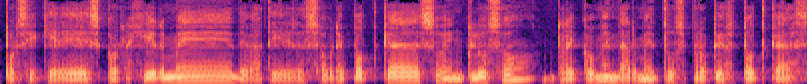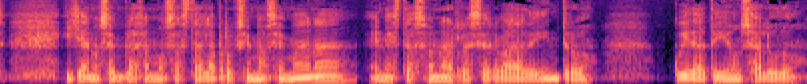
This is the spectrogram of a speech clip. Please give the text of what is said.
por si quieres corregirme, debatir sobre podcast o incluso recomendarme tus propios podcasts. Y ya nos emplazamos hasta la próxima semana en esta zona reservada de intro. Cuídate y un saludo.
